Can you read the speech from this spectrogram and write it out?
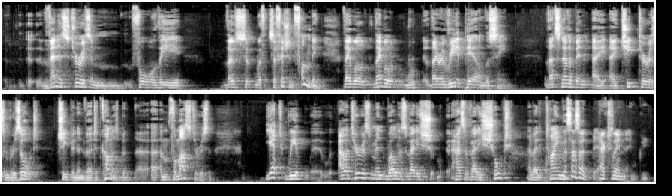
Venice tourism for the those with sufficient funding, they will they will they will reappear on the scene. That's never been a, a cheap tourism resort, cheap in inverted commas, but uh, um, for mass tourism. Yet we, uh, our tourism and world is very sh- has a very short, a very time. This is a actually an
